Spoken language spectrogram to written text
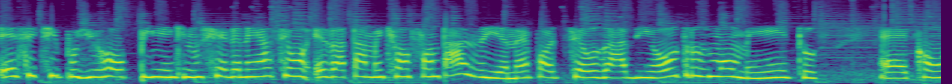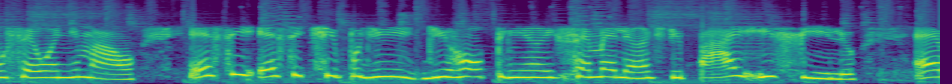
esse tipo de roupinha que não chega nem a ser exatamente uma fantasia, né? Pode ser usado em outros momentos é, com o seu animal. Esse, esse tipo de, de roupinha semelhante de pai e filho, é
